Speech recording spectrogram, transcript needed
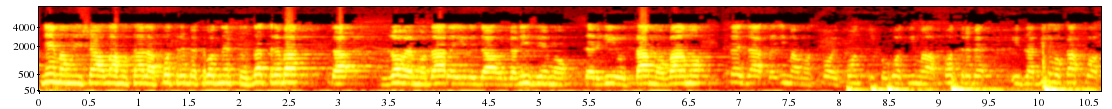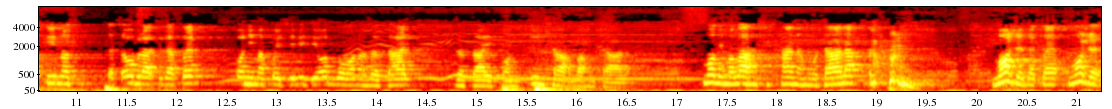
nemamo inša Allahu ta'ala potrebe kad nešto zatreba da zovemo dale ili da organizujemo Sergiju tamo, vamo, sve dakle imamo svoj fond i kogod ima potrebe i za bilo kakvu aktivnost da se obrati dakle onima koji će biti odgovorni za taj, za taj fond, inša Allahu ta'ala. Molim Allah subhanahu wa ta'ala može, dakle, može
